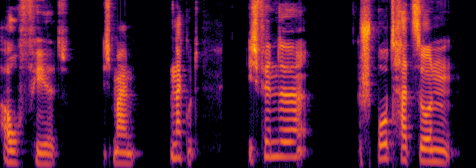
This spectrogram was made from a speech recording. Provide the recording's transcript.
auch fehlt? Ich meine, na gut. Ich finde, Sport hat so ein,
